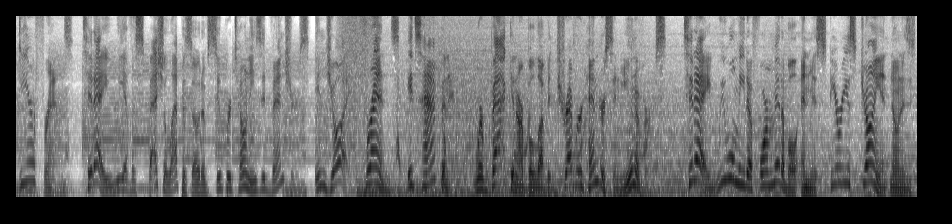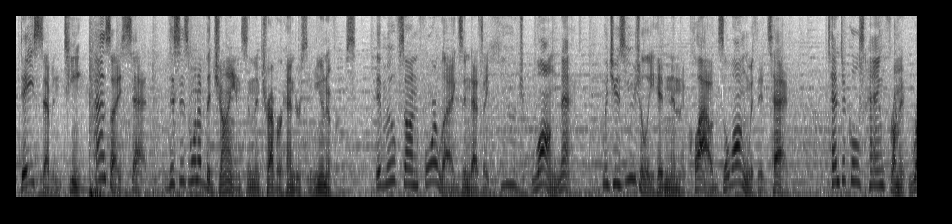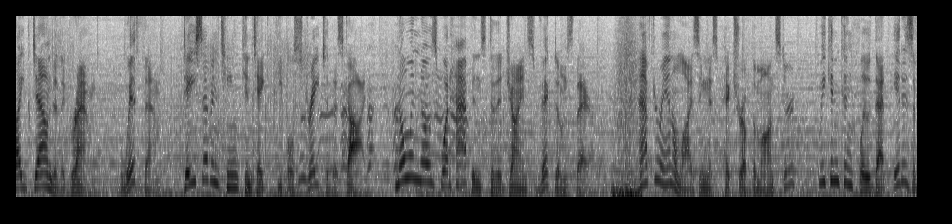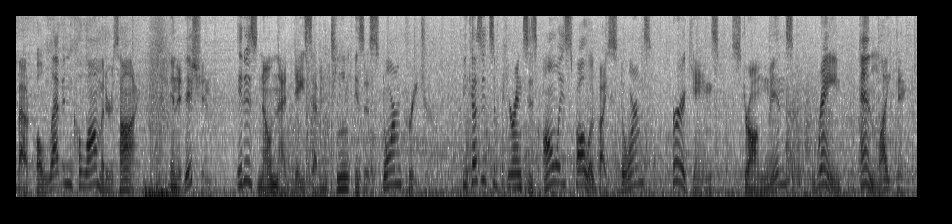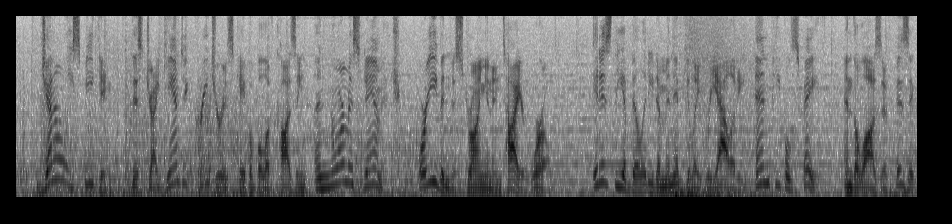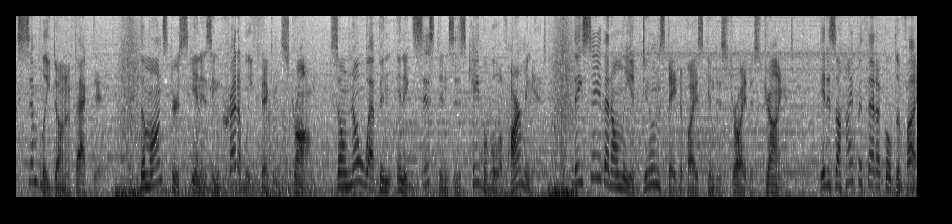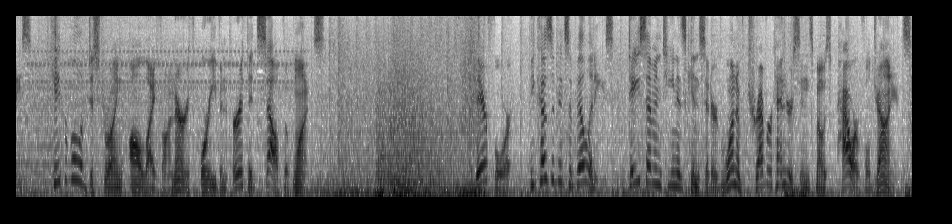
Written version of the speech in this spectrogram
Dear friends, today we have a special episode of Super Tony's Adventures. Enjoy! Friends, it's happening! We're back in our beloved Trevor Henderson universe. Today, we will meet a formidable and mysterious giant known as Day 17. As I said, this is one of the giants in the Trevor Henderson universe. It moves on four legs and has a huge, long neck, which is usually hidden in the clouds along with its head. Tentacles hang from it right down to the ground. With them, Day 17 can take people straight to the sky. No one knows what happens to the giant's victims there. After analyzing this picture of the monster, we can conclude that it is about 11 kilometers high. In addition, it is known that Day 17 is a storm creature because its appearance is always followed by storms, hurricanes, strong winds, rain, and lightning. Generally speaking, this gigantic creature is capable of causing enormous damage, or even destroying an entire world. It is the ability to manipulate reality and people's faith, and the laws of physics simply don't affect it. The monster's skin is incredibly thick and strong, so no weapon in existence is capable of harming it. They say that only a doomsday device can destroy this giant. It is a hypothetical device capable of destroying all life on Earth or even Earth itself at once. Therefore, because of its abilities, Day 17 is considered one of Trevor Henderson's most powerful giants.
